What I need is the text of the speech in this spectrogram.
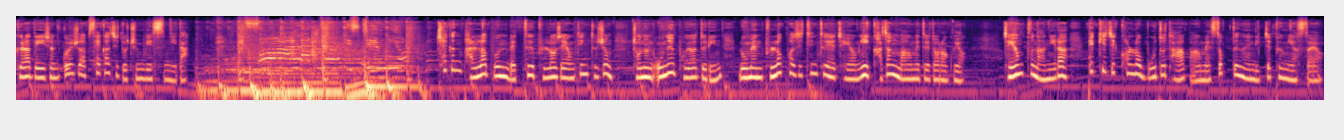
그라데이션 꿀조합 세 가지도 준비했습니다. 최근 발라본 매트 블러 제형 틴트 중 저는 오늘 보여드린 롬앤 블러 퍼지 틴트의 제형이 가장 마음에 들더라고요. 제형뿐 아니라 패키지 컬러 모두 다 마음에 쏙 드는 립 제품이었어요.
